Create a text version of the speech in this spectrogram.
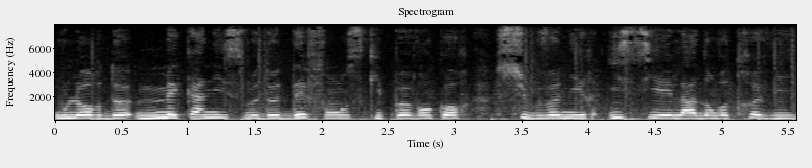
ou lors de mécanismes de défense qui peuvent encore subvenir ici et là dans votre vie.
